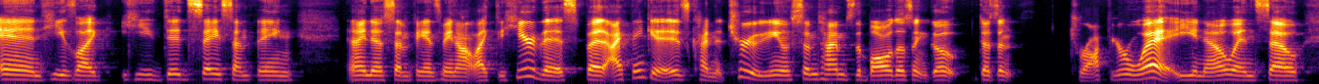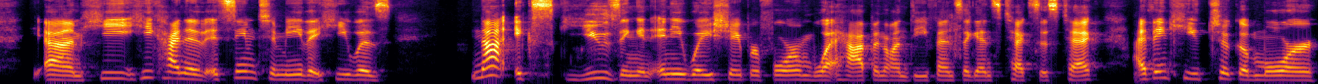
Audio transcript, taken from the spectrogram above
and he's like he did say something and I know some fans may not like to hear this but I think it is kind of true you know sometimes the ball doesn't go doesn't drop your way you know and so um he he kind of it seemed to me that he was not excusing in any way, shape, or form what happened on defense against Texas Tech. I think he took a more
